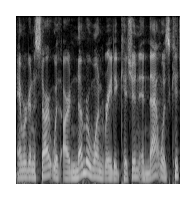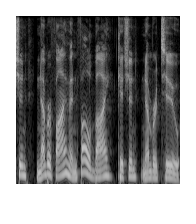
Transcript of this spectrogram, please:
And we're gonna start with our number one rated kitchen, and that was kitchen number five, and followed by kitchen number two.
